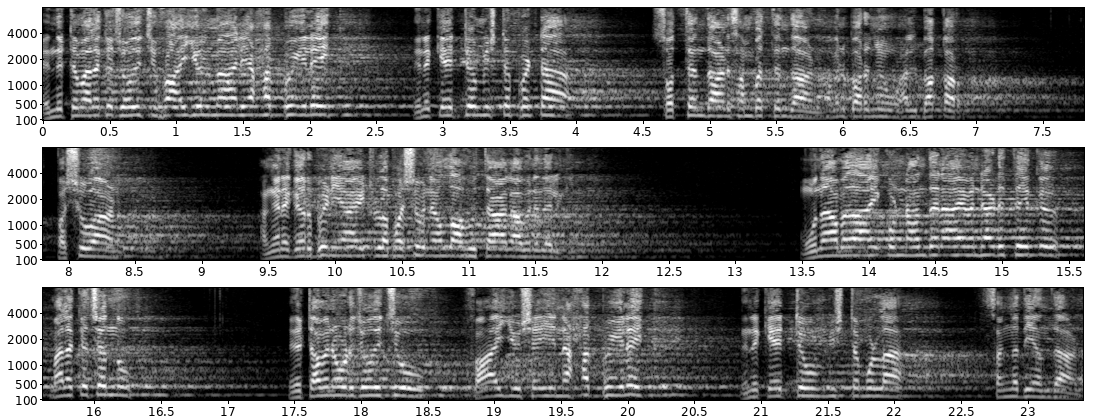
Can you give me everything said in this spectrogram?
എന്നിട്ട് മലക്ക് ചോദിച്ചു ഫായുൽ മാലി ഹബ്ബു ഇലൈക്ക് നിനക്ക് ഏറ്റവും ഇഷ്ടപ്പെട്ട സ്വത്ത് എന്താണ്? സമ്പത്ത് എന്താണ്? അവൻ പറഞ്ഞു അൽ ബക്കർ പശുവാണ്. അങ്ങനെ ഗർഭിണിയായിട്ടുള്ള പശുവിനെ അള്ളാഹു താല അവന് നൽകി. മൂന്നാമതായി കൊണ്ട് അന്ധനായവന്റെ അടുത്തേക്ക് മലക്ക് ചെന്നു. എന്നിട്ട് അവനോട് ചോദിച്ചു ഫായു ഷൈഇൻ അഹബ്ബു ഇലൈക്?" നിനക്ക് ഏറ്റവും ഇഷ്ടമുള്ള സംഗതി എന്താണ്?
